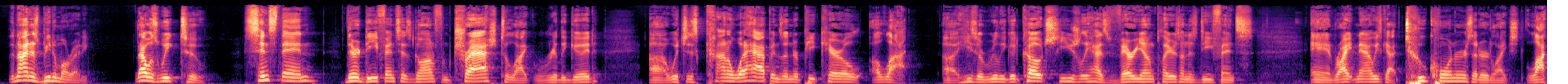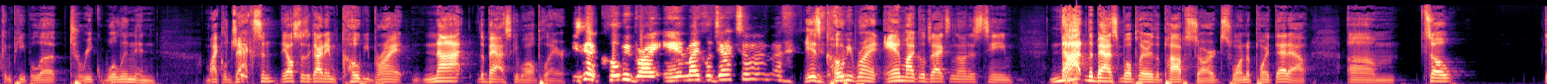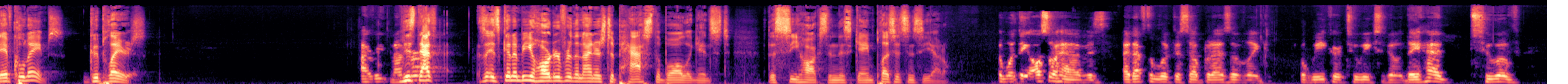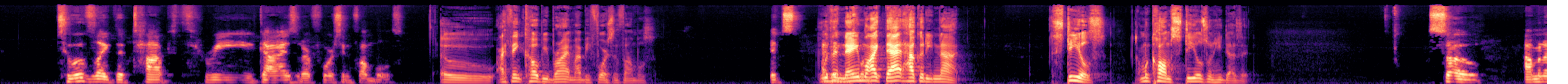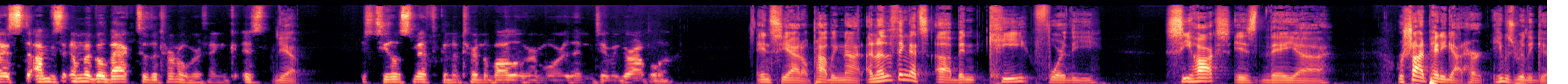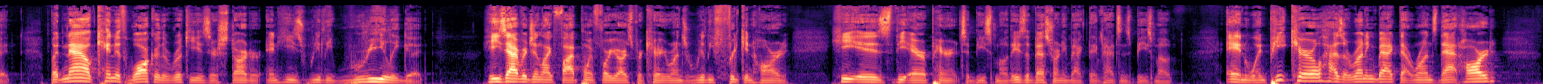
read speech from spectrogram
The Niners beat them already. That was week two. Since then, their defense has gone from trash to like really good, uh, which is kind of what happens under Pete Carroll a lot. Uh, he's a really good coach. He usually has very young players on his defense. And right now, he's got two corners that are like locking people up Tariq Woolen and Michael Jackson. They also has a guy named Kobe Bryant, not the basketball player. He's got Kobe Bryant and Michael Jackson. on- He has Kobe Bryant and Michael Jackson on his team, not the basketball player, the pop star. Just wanted to point that out. Um, so they have cool names, good players. I remember. This that's so it's going to be harder for the Niners to pass the ball against the Seahawks in this game. Plus, it's in Seattle. And what they also have is I'd have to look this up, but as of like a week or two weeks ago, they had two of two of like the top three guys that are forcing fumbles. Oh, I think Kobe Bryant might be forcing fumbles. It's with a name like that. How could he not? Steals. I'm gonna call him Steals when he does it. So I'm gonna I'm I'm gonna go back to the turnover thing. Is yeah, is Geno Smith gonna turn the ball over more than Jimmy Garoppolo? In Seattle, probably not. Another thing that's uh, been key for the Seahawks is they uh, Rashad Penny got hurt. He was really good, but now Kenneth Walker, the rookie, is their starter, and he's really really good. He's averaging like 5.4 yards per carry, runs really freaking hard. He is the heir apparent to beast mode. He's the best running back they've had since beast mode. And when Pete Carroll has a running back that runs that hard,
